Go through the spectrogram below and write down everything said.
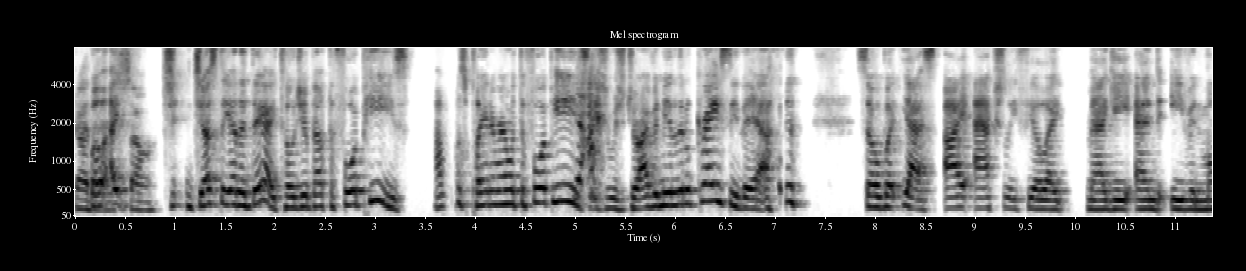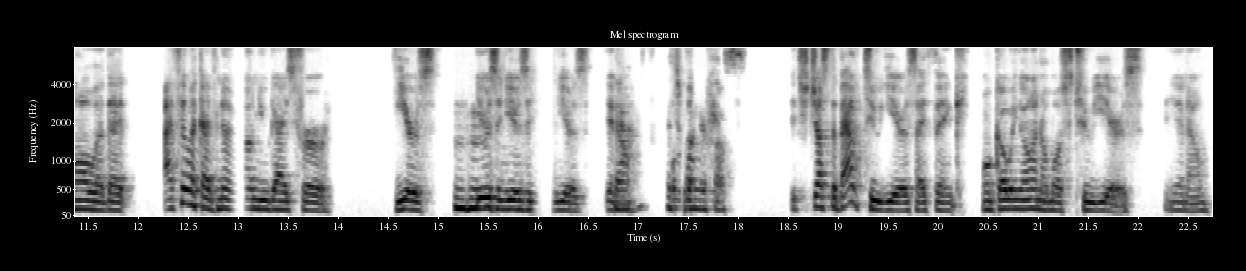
and well, I, so j- just the other day, I told you about the four P's. I was playing around with the four P's. Yeah. It was driving me a little crazy there. so, but yes, I actually feel like Maggie and even Marla that I feel like I've known you guys for years, mm-hmm. years and years and years. You know, it's well, wonderful. It's, it's just about two years, I think, or going on almost two years, you know.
